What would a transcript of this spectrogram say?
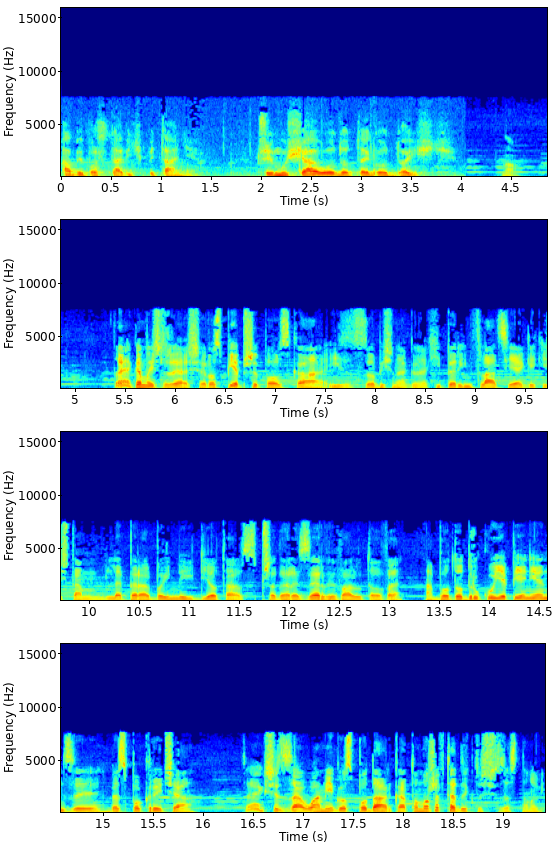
aby postawić pytanie, czy musiało do tego dojść? No. To jak ja myślę, że się rozpieprzy Polska i zrobi się nagle hiperinflacja, jak jakiś tam leper albo inny idiota sprzeda rezerwy walutowe, albo dodrukuje pieniędzy bez pokrycia, to jak się załamie gospodarka, to może wtedy ktoś się zastanowi,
